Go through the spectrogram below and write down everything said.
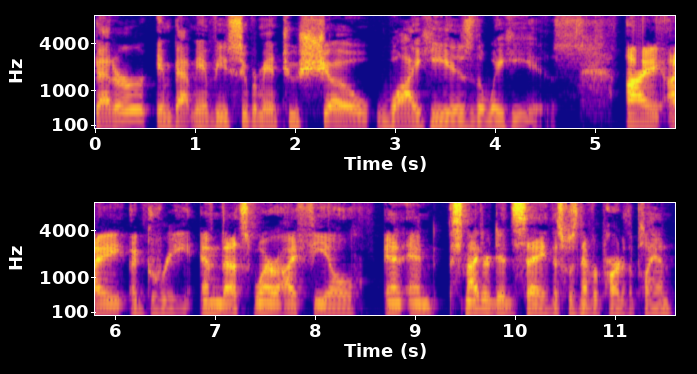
better in Batman v Superman to show why he is the way he is. I I agree, and that's where I feel. And and Snyder did say this was never part of the plan.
